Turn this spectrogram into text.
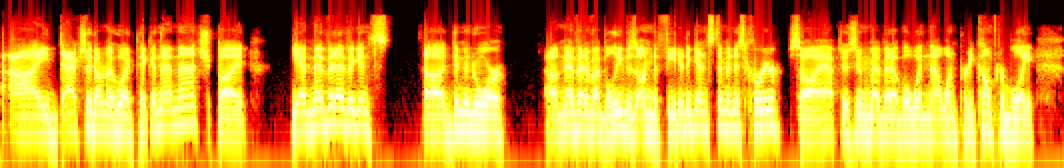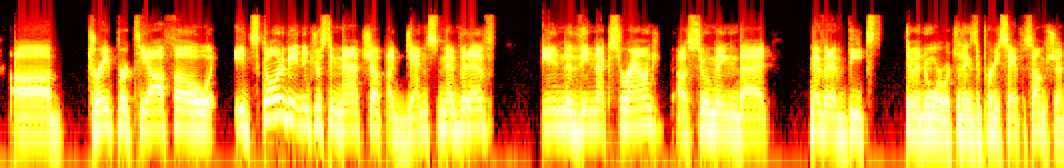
I actually don't know who I'd pick in that match, but yeah, Medvedev against uh, de Minaur. Uh, Medvedev, I believe, is undefeated against him in his career, so I have to assume Medvedev will win that one pretty comfortably. Uh, Draper Tiafoe, it's going to be an interesting matchup against Medvedev in the next round, assuming that Medvedev beats de Minaur, which I think is a pretty safe assumption.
